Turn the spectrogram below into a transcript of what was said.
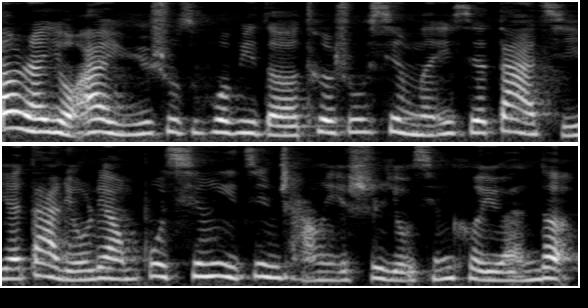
当然，有碍于数字货币的特殊性呢，一些大企业大流量不轻易进场也是有情可原的。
